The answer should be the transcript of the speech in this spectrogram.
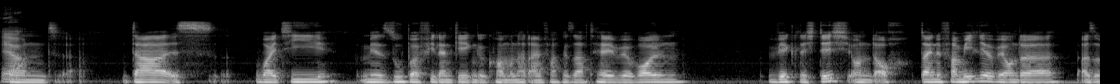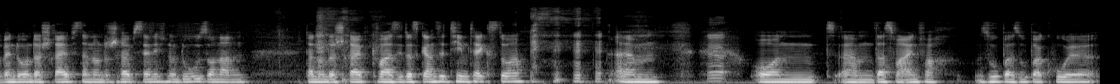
Ja. Und äh, da ist YT mir super viel entgegengekommen und hat einfach gesagt, hey, wir wollen wirklich dich und auch deine Familie. Wir unter, also wenn du unterschreibst, dann unterschreibst ja nicht nur du, sondern dann unterschreibt quasi das ganze Team Textor. ähm, ja. Und ähm, das war einfach super, super cool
